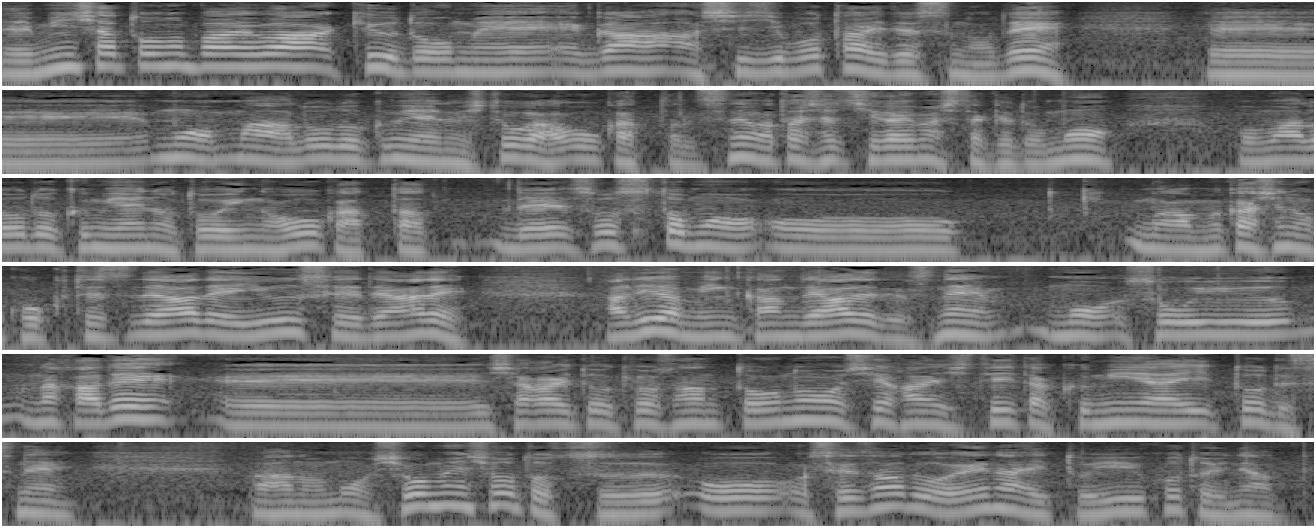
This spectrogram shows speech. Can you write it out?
えー、民社党の場合は旧同盟が支持母体ですので、えー、もうまあ労働組合の人が多かったですね。私は違いましたけども、まあ、労働組合の党員が多かった。でそうするともうまあ、昔の国鉄であれ郵政であれあるいは民間であれですねもうそういう中で、えー、社会党共産党の支配していた組合とですねあのもう正面衝突をせざるを得ないということになって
